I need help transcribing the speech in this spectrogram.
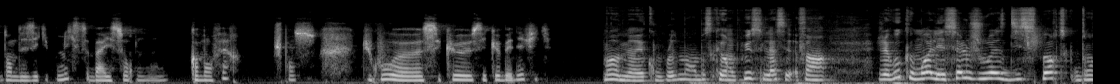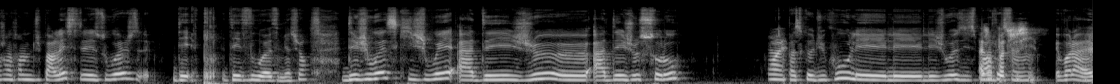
dans des équipes mixtes, bah ils sauront comment faire, je pense. Du coup euh, c'est que c'est que bénéfique. Ouais, mais complètement. Parce qu'en plus, là, c'est. Enfin, j'avoue que moi, les seules joueuses d'e-sport dont j'ai entendu parler, c'était des joueuses. Des, pff, des joueuses, bien sûr. Des joueuses qui jouaient à des jeux, euh, à des jeux solo. Ouais. Parce que du coup, les, les, les joueuses Elles de sont-. Et voilà,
